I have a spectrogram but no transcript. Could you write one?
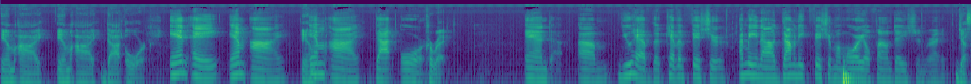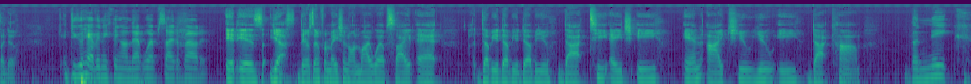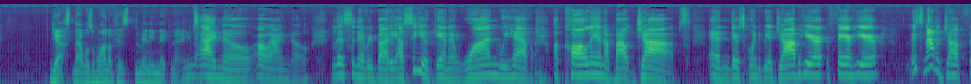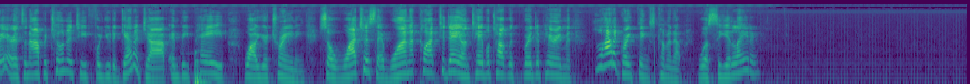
namimi.org. N A M I M I dot org. Correct. and um, you have the Kevin Fischer, I mean uh, Dominique Fischer Memorial Foundation, right? Yes, I do. Do you have anything on that website about it? It is, yes, there's information on my website at www.thenique.com. The Neek. Yes, that was one of his many nicknames. I know. Oh, I know. Listen, everybody. I'll see you again at one. We have a call in about jobs, and there's going to be a job here fair here. It's not a job fair. It's an opportunity for you to get a job and be paid while you're training. So watch us at one o'clock today on Table Talk with Brenda Perryman. A lot of great things coming up. We'll see you later.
